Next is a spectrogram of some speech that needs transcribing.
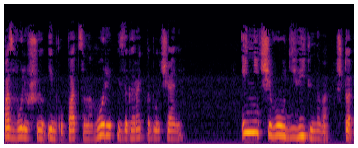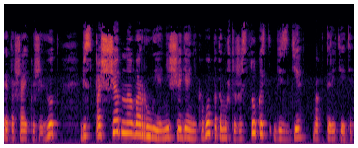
позволившую им купаться на море и загорать под лучами. И ничего удивительного, что эта шайка живет – беспощадно воруя, не щадя никого, потому что жестокость везде в авторитете.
